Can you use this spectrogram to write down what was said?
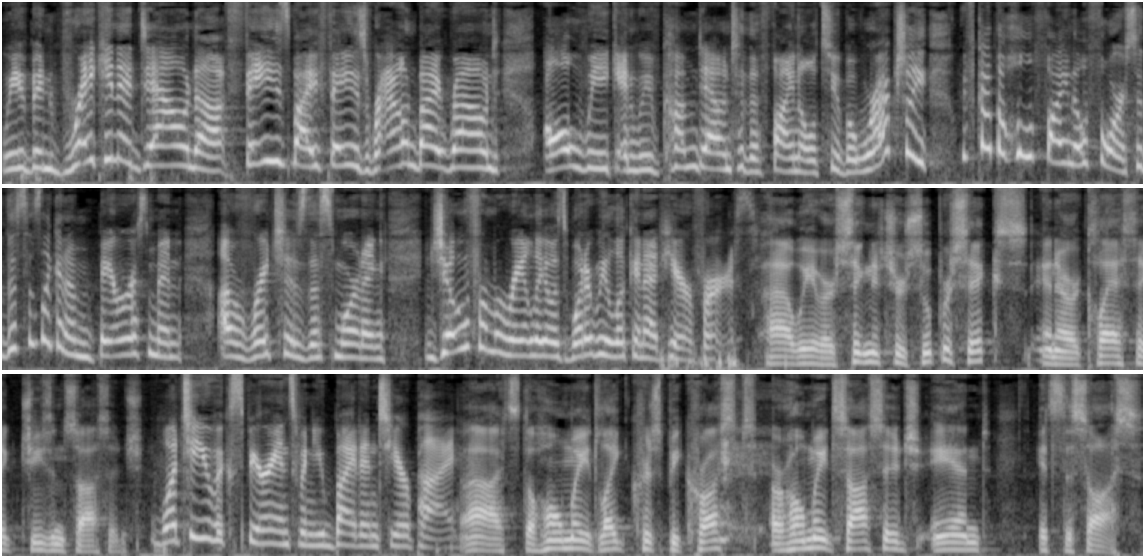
We've been breaking it down uh, phase by phase, round by round all week, and we've come down to the final two. But we're actually, we've got the whole final four. So this is like an embarrassment of riches this morning. Joe from Aurelio's, what are we looking at here first? Uh, we have our signature Super Six and our classic cheese and sausage. What do you experience when you bite into your pie? Uh, it's the homemade light crispy crust, our homemade sausage, and it's the sauce.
